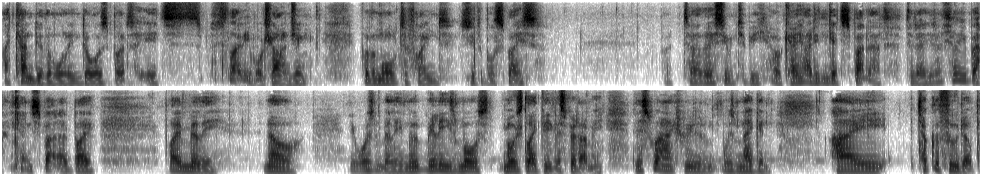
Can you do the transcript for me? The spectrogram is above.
I can do them all indoors, but it's slightly more challenging for them all to find suitable space. But uh, they seem to be okay. I didn't get spat at today. Did I tell you about getting spat at by by Millie? No, it wasn't Millie. Millie's most most likely to spit at me. This one actually was Megan. I took the food up.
